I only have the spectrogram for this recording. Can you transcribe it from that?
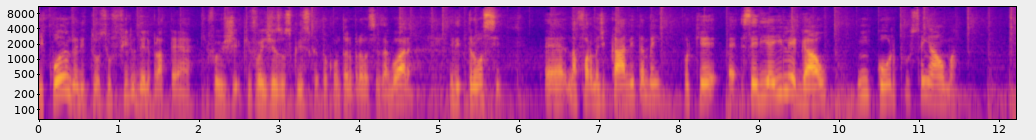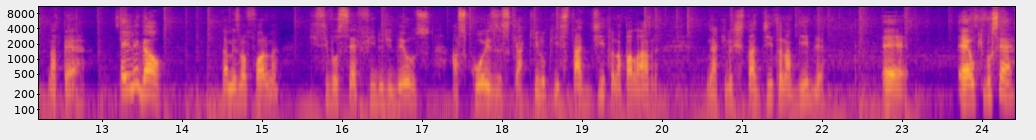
E quando ele trouxe o filho dele para a terra, que foi, que foi Jesus Cristo que eu estou contando para vocês agora, ele trouxe é, na forma de carne também, porque é, seria ilegal um corpo sem alma na terra. É ilegal. Da mesma forma que se você é filho de Deus, as coisas, que aquilo que está dito na palavra, né, aquilo que está dito na Bíblia, é, é o que você é.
